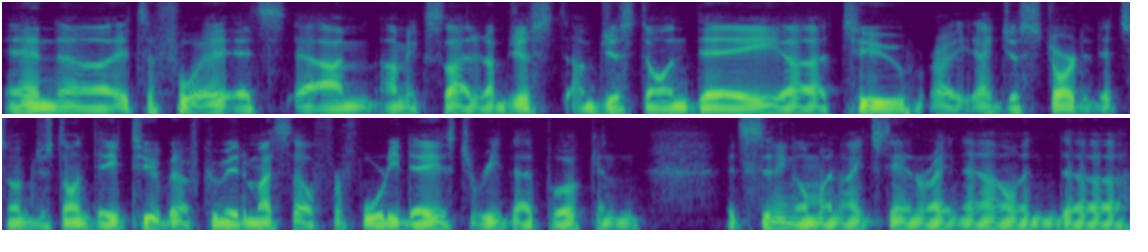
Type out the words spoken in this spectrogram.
and uh, it's a full. It's I'm I'm excited. I'm just I'm just on day uh, two. Right, I just started it, so I'm just on day two. But I've committed myself for 40 days to read that book, and it's sitting on my nightstand right now. And uh,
